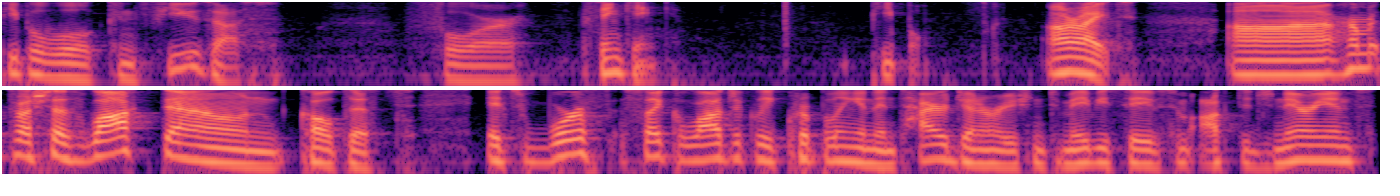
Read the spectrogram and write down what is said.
people will confuse us for thinking people. All right. Uh, Hermit Thrush says lockdown cultists. It's worth psychologically crippling an entire generation to maybe save some octogenarians.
